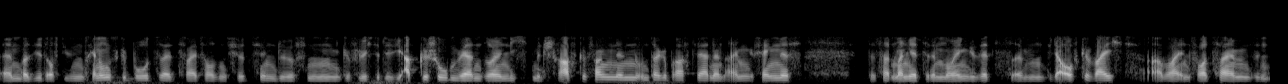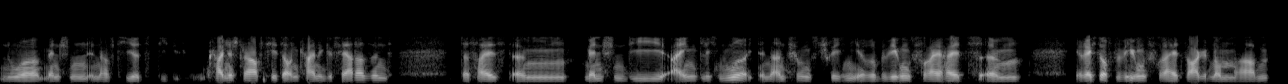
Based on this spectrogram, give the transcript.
Ähm, basiert auf diesem Trennungsgebot seit 2014 dürfen Geflüchtete, die abgeschoben werden sollen, nicht mit Strafgefangenen untergebracht werden in einem Gefängnis. Das hat man jetzt in dem neuen Gesetz ähm, wieder aufgeweicht, aber in Pforzheim sind nur Menschen inhaftiert, die keine Straftäter und keine Gefährder sind. Das heißt, ähm, Menschen, die eigentlich nur in Anführungsstrichen ihre Bewegungsfreiheit, ähm, ihr Recht auf Bewegungsfreiheit wahrgenommen haben,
